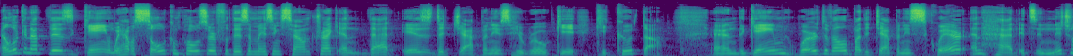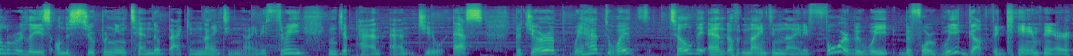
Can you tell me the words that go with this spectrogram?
and looking at this game, we have a sole composer for this amazing soundtrack, and that is the Japanese Hiroki Kikuta. And the game were developed by the Japanese Square and had its initial release on the Super Nintendo back in 1993 in Japan and US. But Europe, we had to wait till the end of 1994 before we got the game here,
